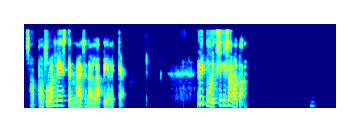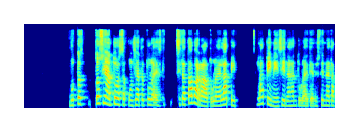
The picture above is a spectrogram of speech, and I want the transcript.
saattaa tulla nestemäisenä läpi, eli ripuliksikin sanotaan. Mutta tosiaan tuossa, kun sieltä tulee, sitä tavaraa tulee läpi, läpi, niin siinähän tulee tietysti näitä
